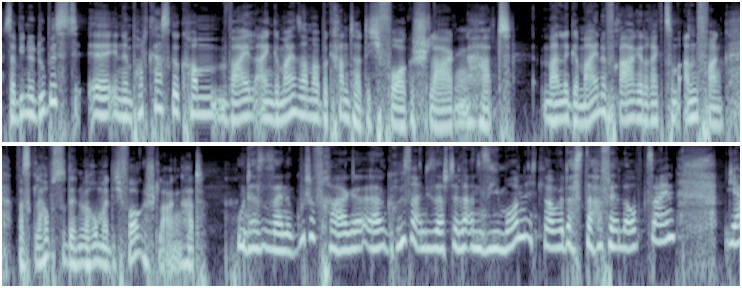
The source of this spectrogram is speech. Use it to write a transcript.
Sabine, du bist äh, in den Podcast gekommen, weil ein gemeinsamer Bekannter dich vorgeschlagen hat. Mal eine gemeine Frage direkt zum Anfang. Was glaubst du denn, warum er dich vorgeschlagen hat? Oh, das ist eine gute Frage. Äh, Grüße an dieser Stelle an Simon. Ich glaube, das darf erlaubt sein. Ja,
